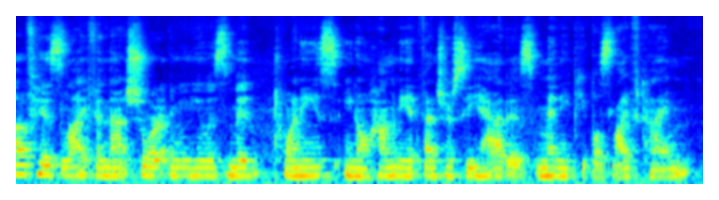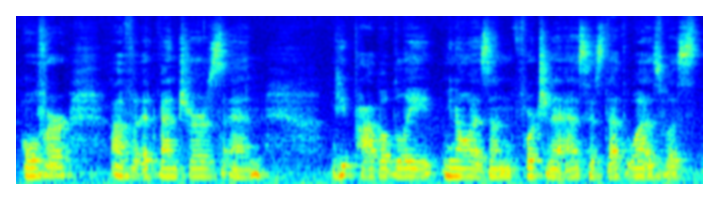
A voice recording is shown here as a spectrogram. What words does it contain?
of his life in that short, I mean, he was mid 20s, you know, how many adventures he had is many people's lifetime over of adventures, and he probably, you know, as unfortunate as his death was, was,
